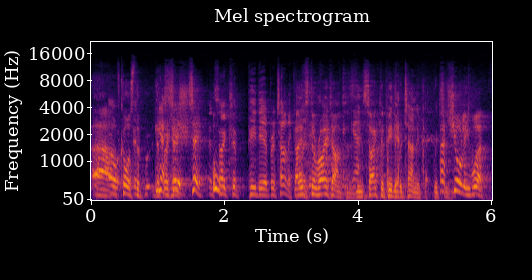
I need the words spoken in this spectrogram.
uh, of course, the, the yes, British. say it, say it. Encyclopedia Britannica. That's the right answer. It's the Encyclopedia Britannica, which That's is... surely worth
